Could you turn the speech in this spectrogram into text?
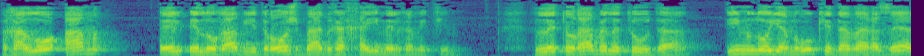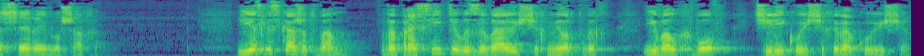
гало ам эль элурав ядрош бад рахаим эль гаметим, летура велетуда, им ло ямруки даваразе ашерейн лошаха. Если скажут вам, вопросите вызывающих мертвых и волхвов, чирикующих и воркующих.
